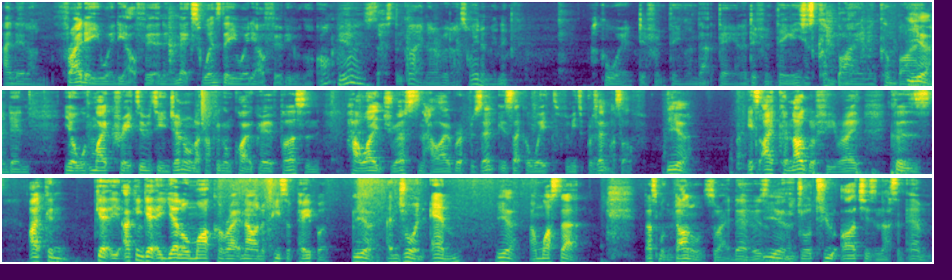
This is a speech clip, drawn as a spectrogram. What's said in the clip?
and then on Friday you wear the outfit, and then next Wednesday you wear the outfit. People go, oh yeah, that's the guy, and then I realize, wait a minute. I could wear a different thing on that day and a different thing, and you just combine and combine, Yeah. and then you know, with my creativity in general, like I think I'm quite a creative person. How I dress and how I represent is like a way for me to present myself. Yeah. It's iconography, right? Because I can get I can get a yellow marker right now on a piece of paper, Yeah. and draw an M, Yeah. and what's that? That's McDonald's right there, isn't Yeah. it? You draw two arches and that's an M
